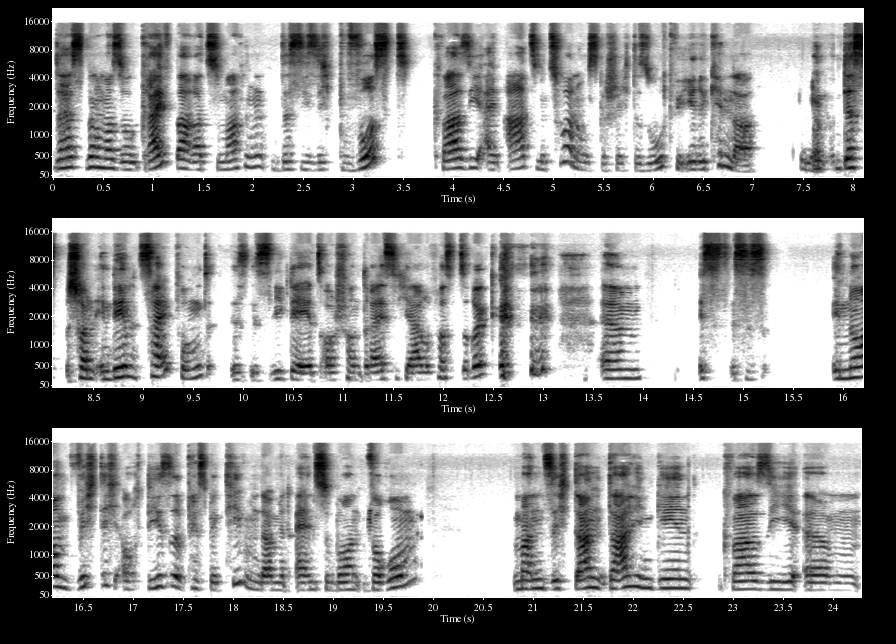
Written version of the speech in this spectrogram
das nochmal so greifbarer zu machen, dass sie sich bewusst quasi einen Arzt mit Zuwanderungsgeschichte sucht für ihre Kinder. Ja. Und das schon in dem Zeitpunkt, es, es liegt ja jetzt auch schon 30 Jahre fast zurück, ähm, ist, ist es enorm wichtig, auch diese Perspektiven damit einzubauen, warum man sich dann dahingehend quasi ähm,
